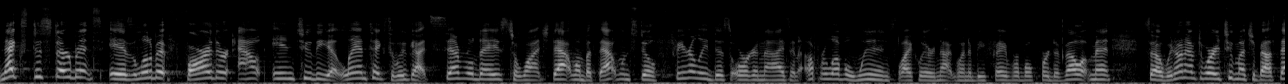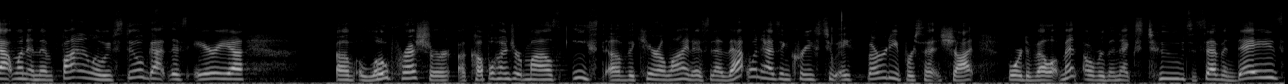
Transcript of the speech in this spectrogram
Next disturbance is a little bit farther out into the Atlantic, so we've got several days to watch that one, but that one's still fairly disorganized and upper level winds likely are not going to be favorable for development. So we don't have to worry too much about that one. And then finally, we've still got this area of low pressure a couple hundred miles east of the Carolinas. Now that one has increased to a 30% shot for development over the next two to seven days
